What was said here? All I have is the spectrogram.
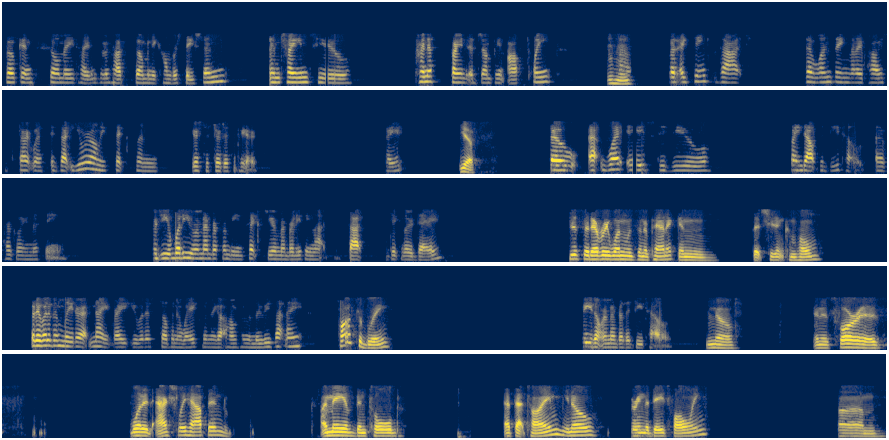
spoken so many times and have had so many conversations. I'm trying to kind of find a jumping off point. Mhm. Uh, but I think that the one thing that I probably should start with is that you were only six when your sister disappeared. Right? yes. So at what age did you find out the details of her going missing? Or do you what do you remember from being six? Do you remember anything that that particular day? Just that everyone was in a panic and that she didn't come home. But it would have been later at night, right? You would have still been awake when they got home from the movies that night. Possibly. But you don't remember the details. No. And as far as what had actually happened, I may have been told at that time, you know, during the days following. Um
